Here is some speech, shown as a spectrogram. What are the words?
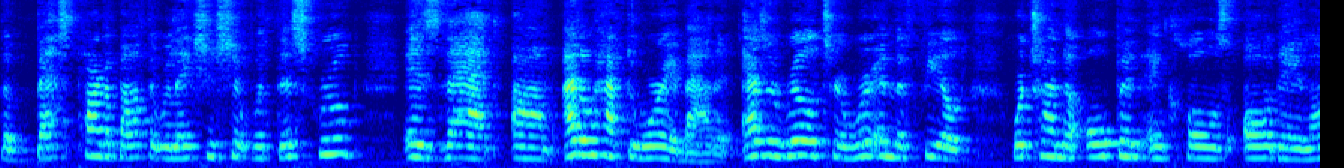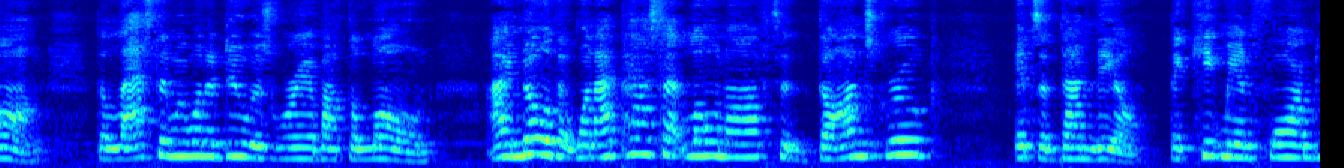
The best part about the relationship with this group is that um, I don't have to worry about it. As a realtor, we're in the field. We're trying to open and close all day long. The last thing we want to do is worry about the loan. I know that when I pass that loan off to Dawn's group, it's a done deal. They keep me informed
